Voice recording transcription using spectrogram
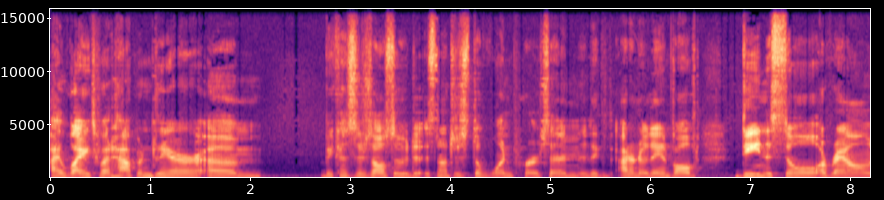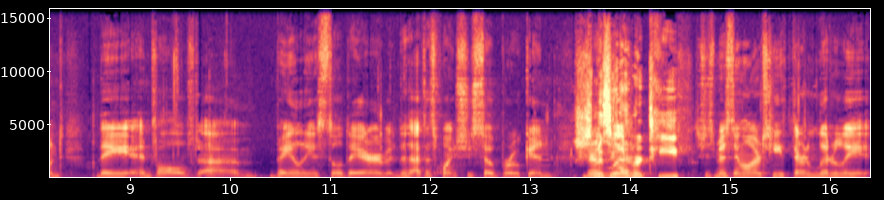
I liked what happened there um, because there's also it's not just the one person. They- I don't know. They involved Dean is still around. They involved um, Bailey is still there, but th- at this point she's so broken. She's They're missing all her teeth. She's missing all her teeth. They're literally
